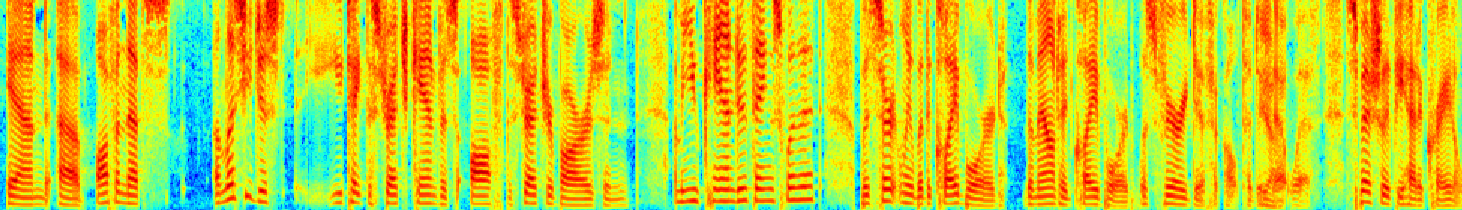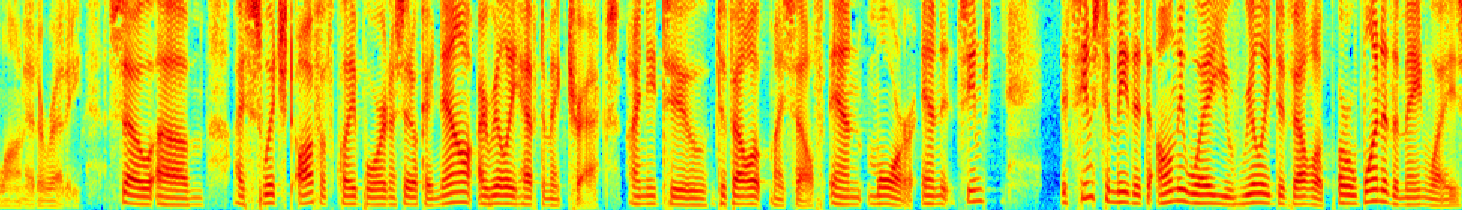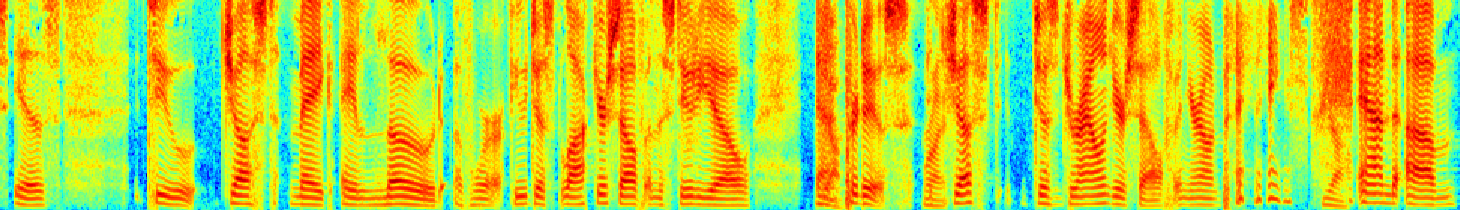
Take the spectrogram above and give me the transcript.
and uh, often that's unless you just you take the stretch canvas off the stretcher bars and I mean you can do things with it, but certainly with the clay board, the mounted clay board was very difficult to do Yeah. that with, especially if you had a cradle on it already. So um, I switched off of clayboard and I said, okay, now I really have to make tracks. I need to develop myself and more. And it seems it seems to me that the only way you really develop, or one of the main ways, is to just make a load of work. You just lock yourself in the studio and Yeah. produce. Right. Just just drown yourself in your own paintings. Yeah. And um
